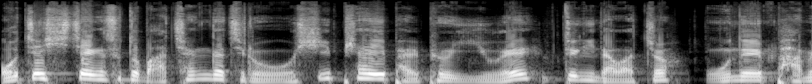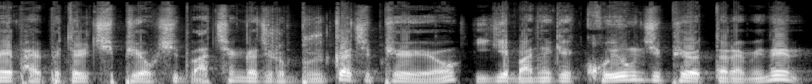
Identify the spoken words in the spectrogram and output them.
어제 시장에서도 마찬가지로 CPI 발표 이후에 급등이 나왔죠. 오늘 밤에 발표될 지표 역시 마찬가지로 물가 지표예요. 이게 만약에 고용 지표였다면은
